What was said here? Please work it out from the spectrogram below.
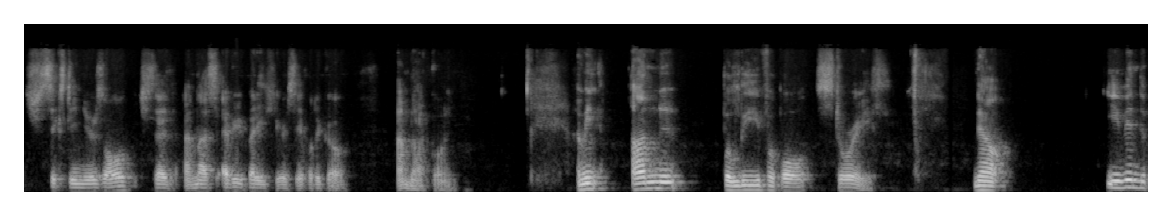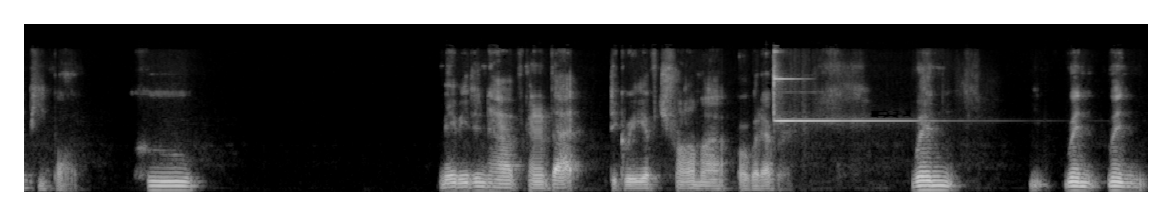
she's 16 years old. She said, "Unless everybody here is able to go, I'm not going." I mean, unbelievable stories. Now, even the people who maybe didn't have kind of that degree of trauma or whatever. When when when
